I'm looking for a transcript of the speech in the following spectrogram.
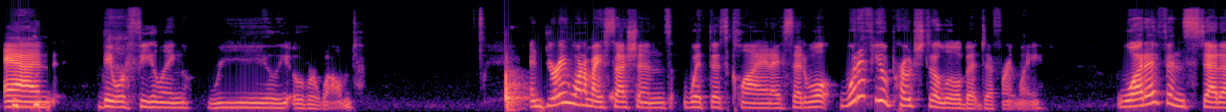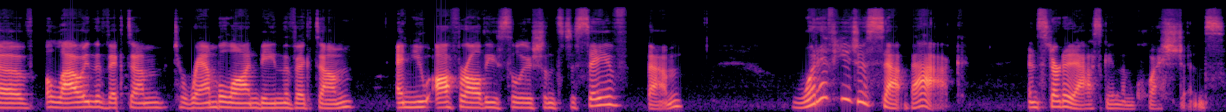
And they were feeling really overwhelmed. And during one of my sessions with this client, I said, Well, what if you approached it a little bit differently? What if instead of allowing the victim to ramble on being the victim and you offer all these solutions to save them, what if you just sat back and started asking them questions?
